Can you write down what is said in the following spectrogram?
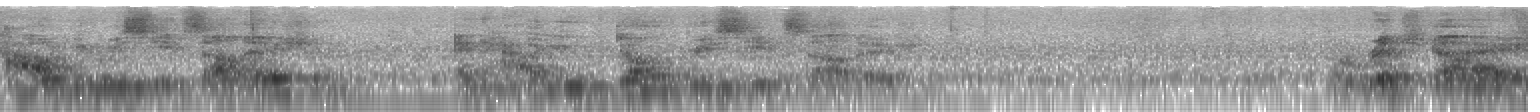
how you receive salvation and how you don't receive salvation. The rich guy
